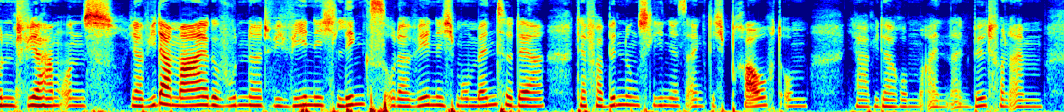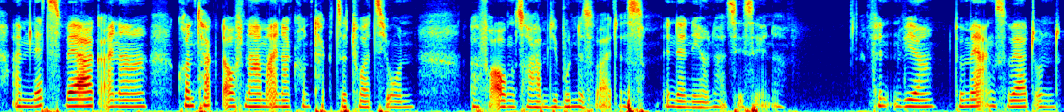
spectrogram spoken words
und wir haben uns ja wieder mal gewundert, wie wenig Links oder wenig Momente der, der Verbindungslinie es eigentlich braucht, um ja wiederum ein, ein Bild von einem, einem Netzwerk, einer Kontaktaufnahme, einer Kontaktsituation äh, vor Augen zu haben, die bundesweit ist in der Neonazi-Szene. Finden wir bemerkenswert und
